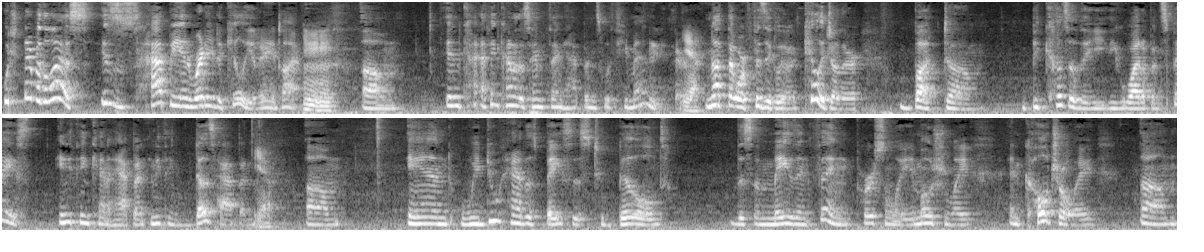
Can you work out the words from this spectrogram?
which nevertheless is happy and ready to kill you at any time. Um, and I think kind of the same thing happens with humanity there. Yeah. Not that we're physically going to kill each other, but um, because of the, the wide open space, anything can happen. Anything does happen. Yeah. And we do have this basis to build this amazing thing personally, emotionally, and culturally, um,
